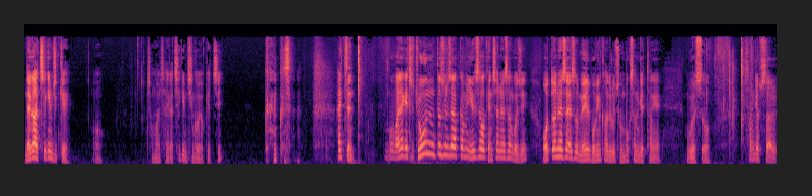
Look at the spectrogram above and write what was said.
내가 책임질게. 어 정말 자기가 책임진 거였겠지? 그, 그 하여튼 뭐 만약에 좋은 뜻으로 생각하면 이 회사가 괜찮은 회사인 거지. 어떤 회사에서 매일 법인카드로 전복 삼계탕에 뭐였어. 삼겹살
